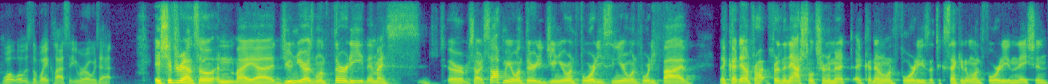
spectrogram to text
what, what was the weight class that you were always at it shifted around so in my uh, junior year i was 130 then my or sorry sophomore year 130 junior 140 senior 145 they cut down for, for the national tournament. I, I cut down 140s. I took second at 140 in the nation.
